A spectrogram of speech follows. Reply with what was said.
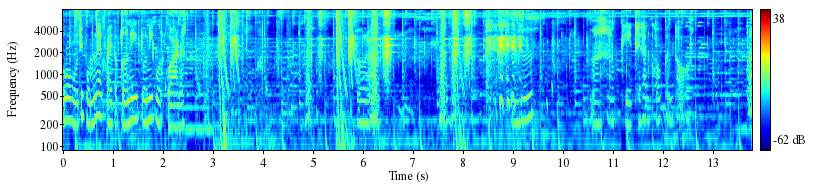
ตัวโหดที่ผมแลกไปกับตัวนี้ตัวนี้โหดกว่านะเอาละมาอัปเกรดไททันคอกกันต่อ เรา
